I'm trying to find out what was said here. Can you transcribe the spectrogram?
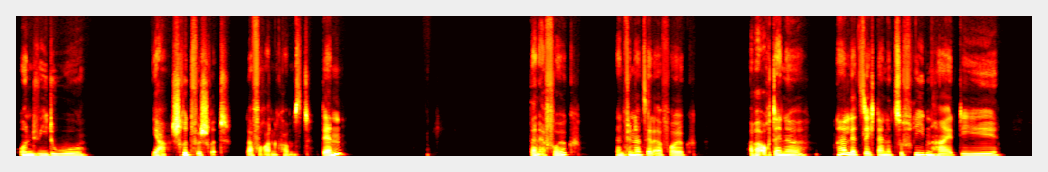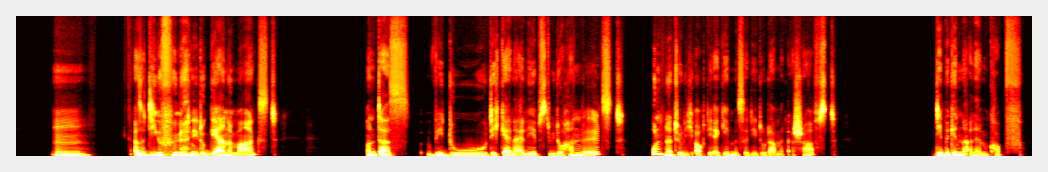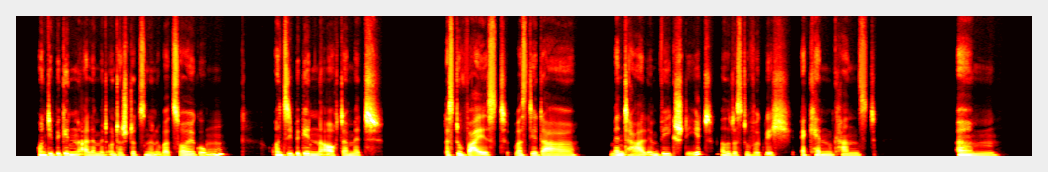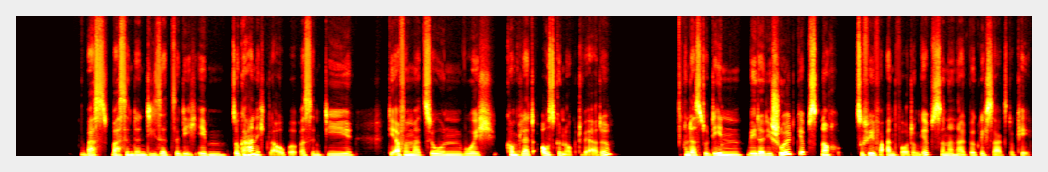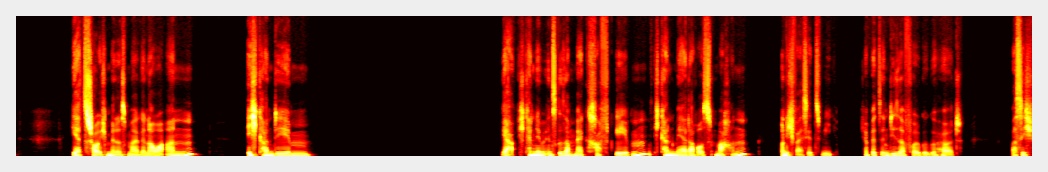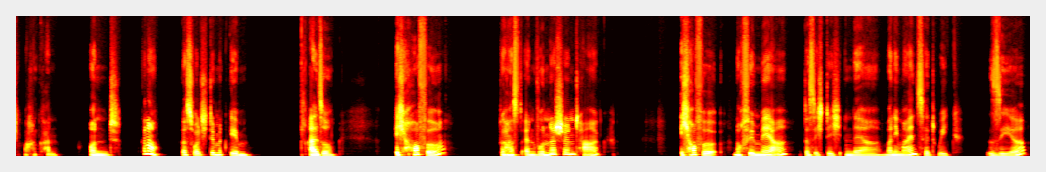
und wie du, ja, Schritt für Schritt da vorankommst. Denn dein Erfolg, dein finanzieller Erfolg, aber auch deine ne, letztlich deine Zufriedenheit, die hm, also die Gefühle, die du gerne magst und das, wie du dich gerne erlebst, wie du handelst und natürlich auch die Ergebnisse, die du damit erschaffst die beginnen alle im Kopf und die beginnen alle mit unterstützenden Überzeugungen und sie beginnen auch damit, dass du weißt, was dir da mental im Weg steht. Also, dass du wirklich erkennen kannst ähm was was sind denn die Sätze, die ich eben so gar nicht glaube? Was sind die die Affirmationen, wo ich komplett ausgenockt werde? Und dass du denen weder die Schuld gibst noch zu viel Verantwortung gibst, sondern halt wirklich sagst: „Okay, jetzt schaue ich mir das mal genauer an. Ich kann dem“ „ja, ich kann dem insgesamt mehr Kraft geben. Ich kann mehr daraus machen und ich weiß jetzt wie.“ Ich habe jetzt in dieser Folge gehört, was ich machen kann. Und genau, das wollte ich dir mitgeben. Also, ich hoffe, du hast einen wunderschönen Tag. Ich hoffe noch viel mehr, dass ich dich in der Money Mindset Week sehe,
